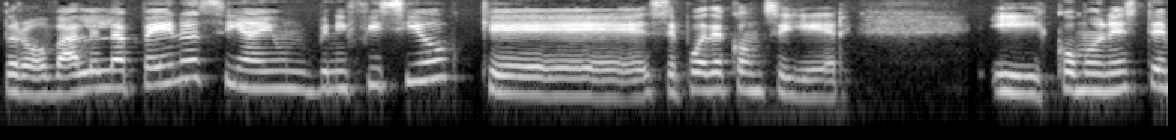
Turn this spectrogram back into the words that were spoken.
pero vale la pena si hay un beneficio que se puede conseguir. Y como en este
